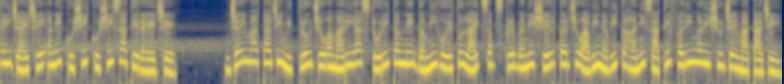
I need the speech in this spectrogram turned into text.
થઈ જાય છે અને ખુશી ખુશી સાથે રહે છે. જય માતાજી મિત્રો, જો અમારી આ સ્ટોરી તમને ગમી હોય તો લાઇક સબસ્ક્રાઇબ અને શેર કરજો. આવી નવી કહાની સાથે ફરી મળીશું. જય માતાજી.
